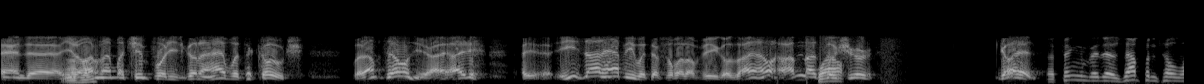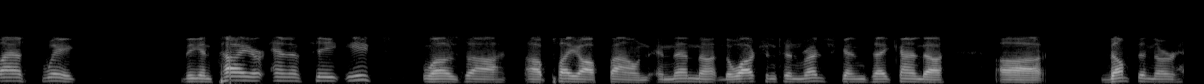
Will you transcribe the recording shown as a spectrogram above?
And uh, you know, Uh-huh. I don't know how much input he's going to have with the coach, but I'm telling you, I, I, I he's not happy with the Philadelphia Eagles. I, I'm not so sure. Go ahead. The thing of it is, up until last week, the entire NFC East was uh, uh, playoff bound, and then the, the Washington Redskins they kind of uh, dumped in their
